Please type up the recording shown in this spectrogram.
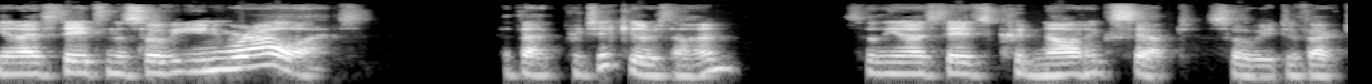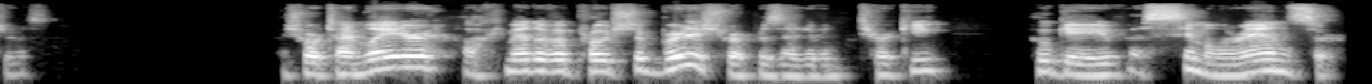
The United States and the Soviet Union were allies at that particular time, so the United States could not accept Soviet defectors. A short time later, Akhmedov approached a British representative in Turkey who gave a similar answer.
